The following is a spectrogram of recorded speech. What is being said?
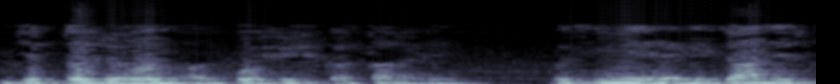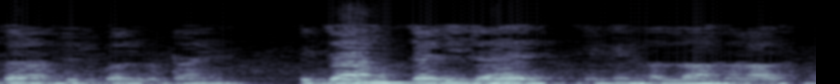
جد و جہد اور کوشش کرتا رہے۔ اسی میں یہ ہے کہ جان اس طرح تجھ پر لٹائیں کہ جان چلی جائے لیکن اللہ ناراض ہو۔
